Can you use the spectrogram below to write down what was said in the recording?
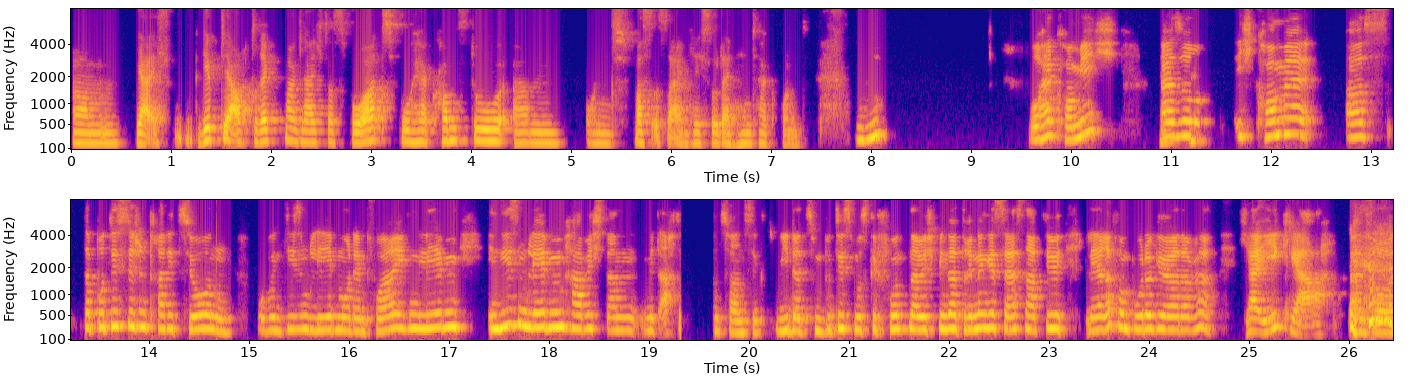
ähm, ja, ich gebe dir auch direkt mal gleich das Wort. Woher kommst du ähm, und was ist eigentlich so dein Hintergrund? Mhm. Woher komme ich? Also ich komme aus der buddhistischen Tradition, ob in diesem Leben oder im vorigen Leben. In diesem Leben habe ich dann mit 28 wieder zum Buddhismus gefunden, aber ich bin da drinnen gesessen, habe die Lehre vom Buddha gehört, aber ja, eh klar. Also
